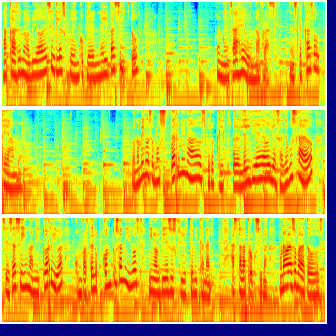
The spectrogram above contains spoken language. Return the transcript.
Acá se me ha olvidado decirles pueden copiar en el vasito un mensaje o una frase. En este caso te amo bueno amigos, hemos terminado. Espero que el tutorial del día de hoy les haya gustado. Si es así, manito arriba, compártelo con tus amigos y no olvides suscribirte a mi canal. Hasta la próxima. Un abrazo para todos.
